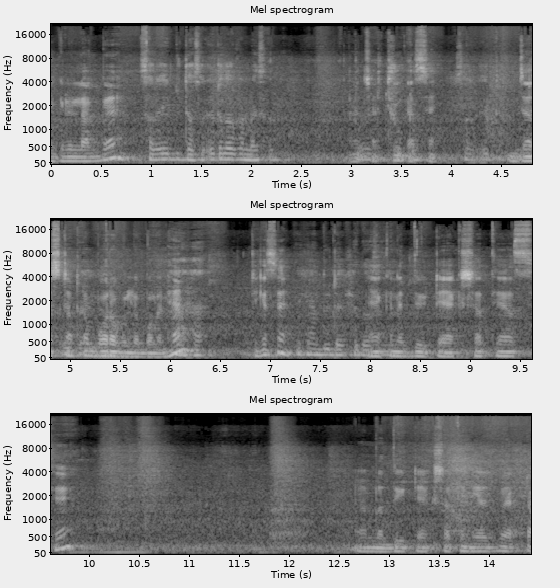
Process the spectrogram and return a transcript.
এগুলো লাগবে? স্যার এই দুটা স্যার এটা দরকার নাই স্যার। আচ্ছা ঠিক আছে। জাস্ট আপনার বড় বলে বলেন হ্যাঁ? হ্যাঁ। ঠিক আছে? এখানে দুইটা একসাথে আছে। এখানে দুইটা একসাথে আছে। আমরা দুইটা একসাথে নিয়ে আসব একটা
